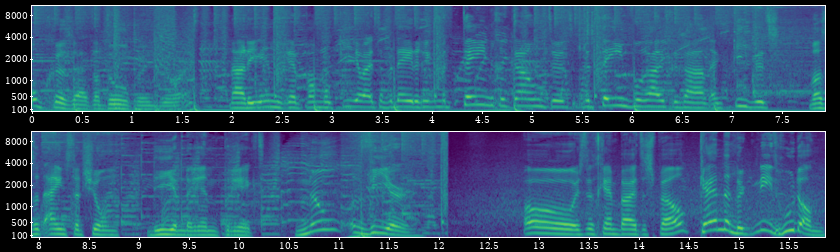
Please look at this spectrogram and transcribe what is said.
opgezet dat doelpuntje hoor. Nou, die ingreep van Mokio uit de verdediging meteen gecounterd, meteen vooruit gegaan. En Kivits was het eindstation die hem erin prikt. 0-4. Oh, is dit geen buitenspel? Kennelijk niet. Hoe dan?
